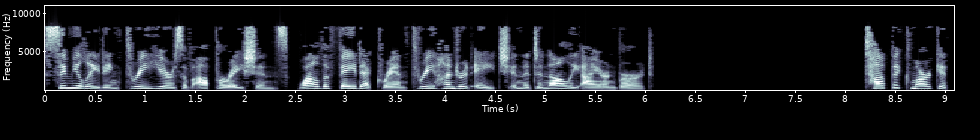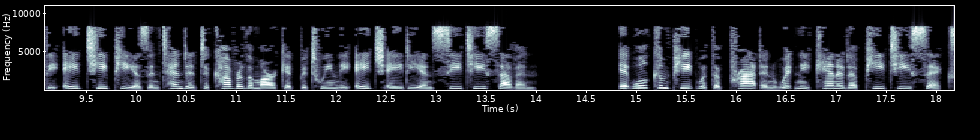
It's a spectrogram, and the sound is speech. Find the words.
simulating three years of operations, while the FADEC ran 300 h in the Denali Iron Bird. Topic market The ATP is intended to cover the market between the H80 and CT7. It will compete with the Pratt & Whitney Canada PT6,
